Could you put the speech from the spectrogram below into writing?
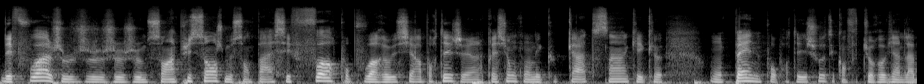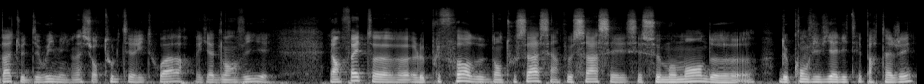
Des fois, je, je, je, me sens impuissant, je me sens pas assez fort pour pouvoir réussir à porter. J'ai l'impression qu'on n'est que 4, 5 et qu'on peine pour porter des choses. Et quand tu reviens de là-bas, tu te dis oui, mais il y en a sur tout le territoire, il y a de l'envie. Et, et, en fait, euh, le plus fort dans tout ça, c'est un peu ça, c'est ce moment de, convivialité partagée.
